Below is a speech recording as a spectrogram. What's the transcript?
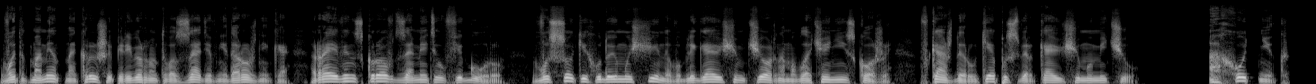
В этот момент на крыше перевернутого сзади внедорожника Рейвенскрофт заметил фигуру — Высокий худой мужчина в облегающем черном облачении из кожи, в каждой руке по сверкающему мечу. Охотник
